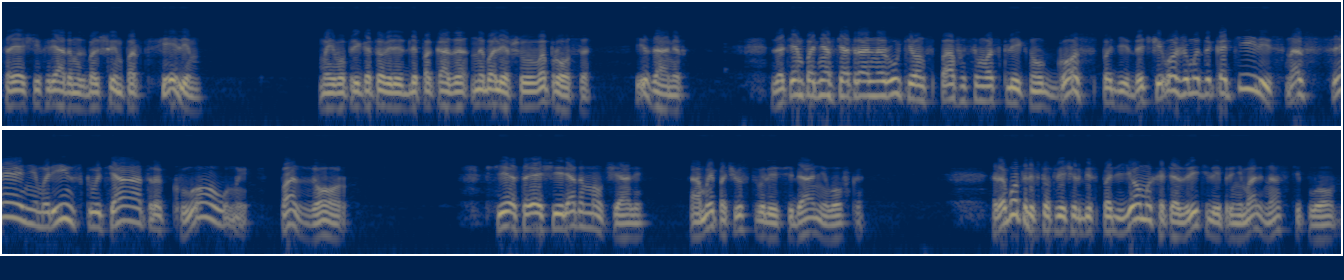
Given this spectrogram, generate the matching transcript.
стоящих рядом с большим портфелем, мы его приготовили для показа наболевшего вопроса, и замер. Затем, подняв театрально руки, он с пафосом воскликнул, «Господи, до чего же мы докатились? На сцене Мариинского театра клоуны! Позор!» Все стоящие рядом молчали а мы почувствовали себя неловко. Работали в тот вечер без подъема, хотя зрители принимали нас тепло.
